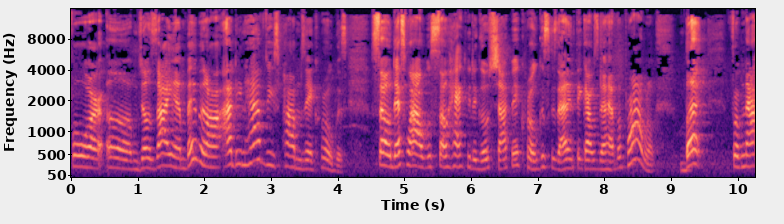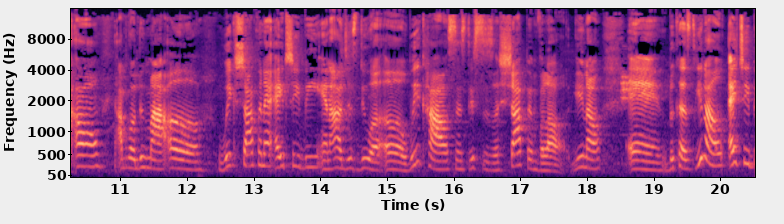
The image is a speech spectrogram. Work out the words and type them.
for um, Joeziah and Baby Doll, I didn't have these problems at Kroger's. So that's why I was so happy to go shop at Kroger's because I didn't think I was going to have a problem. But from now on, I'm to do my uh, WIC shopping at HEB and I'll just do a, a WIC haul since this is a shopping vlog, you know. And because, you know, HEB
